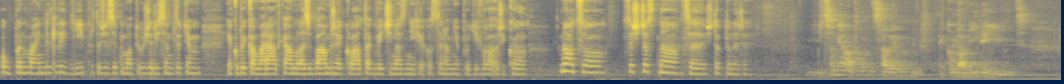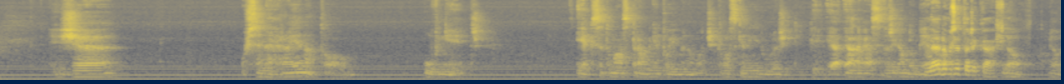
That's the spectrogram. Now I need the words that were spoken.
open-minded lidí, protože si pamatuju, že když jsem to těm jakoby kamarádkám, lesbám řekla, tak většina z nich jako se na mě podívala a říkala, no a co, jsi šťastná, seš, tak to neřeš. Co mě na tom celém jako baví nejvíc? Že už se nehraje na to uvnitř, jak se to má správně pojmenovat, že to vlastně není důležitý. Já, já nevím, asi to říkám blbě. Ne, dobře to říkáš. Jo, jo.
